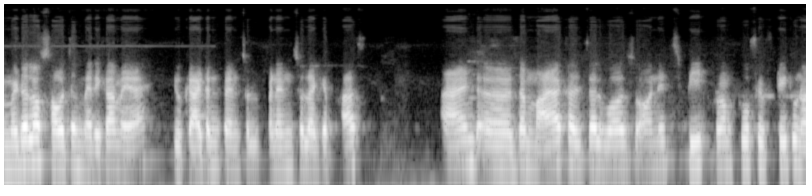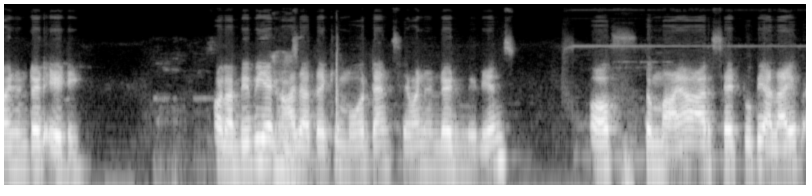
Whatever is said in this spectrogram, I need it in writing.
मिडल ऑफ़ साउथ अमेरिका में है। यूकैटन पेनिनसुला के पास। And the Maya culture was on its peak from 250 to 900 AD और अभी भी ये कहा हम्म। जाता है कि more than 700 millions of the Maya are said to be alive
